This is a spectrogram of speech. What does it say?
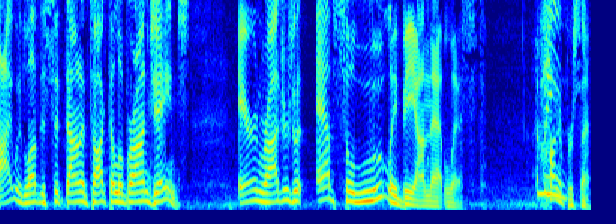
I would love to sit down and talk to LeBron James. Aaron Rodgers would absolutely be on that list. I mean, 100%.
